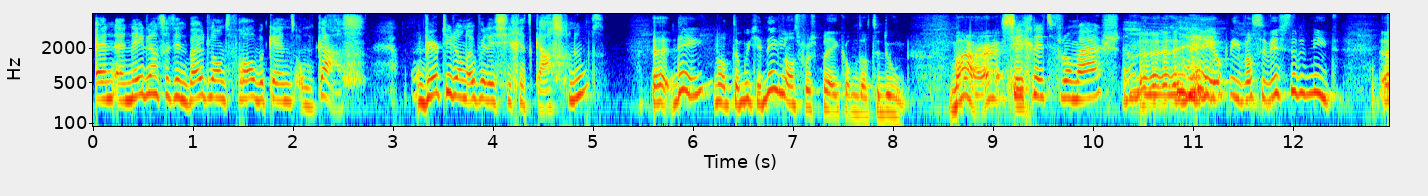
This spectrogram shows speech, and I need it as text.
En eh, Nederland staat in het buitenland vooral bekend om kaas. Werd u dan ook wel eens Sigrid Kaas genoemd? Eh, nee, want daar moet je Nederlands voor spreken om dat te doen. Maar... Sigrid Fromage dan? Eh, nee, ook niet, want ze wisten het niet. Eh,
